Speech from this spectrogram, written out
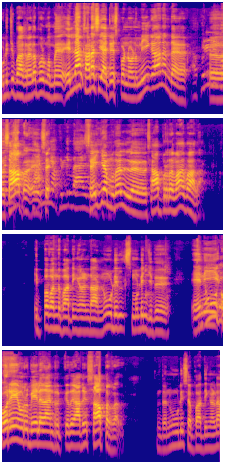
குடிச்சு பார்க்குறதுல பொறுங்க. எல்லாம் கடைசியா டேஸ்ட் பண்ணணும். நீங்க தான் அந்த சாப் செய்ய முதல் சாப்பிட்றவா வாதான் இப்போ வந்து பார்த்தீங்கன்னா நூடுல்ஸ் முடிஞ்சுது. இனி ஒரே ஒரு வேலை தான் இருக்குது அது சாப்பிட்றது. இந்த நூடிஸை பார்த்தீங்கன்னா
